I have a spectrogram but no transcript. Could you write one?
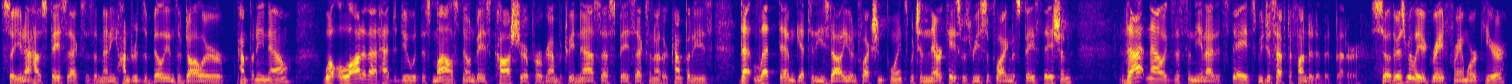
So you know how SpaceX is a many hundreds of billions of dollar company now? Well, a lot of that had to do with this milestone-based cost share program between NASA, SpaceX, and other companies that let them get to these value inflection points, which in their case was resupplying the space station. That now exists in the United States. We just have to fund it a bit better. So there's really a great framework here.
